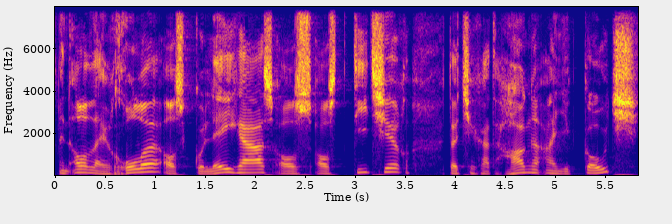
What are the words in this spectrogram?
in allerlei rollen, als collega's, als, als teacher, dat je gaat hangen aan je coach.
